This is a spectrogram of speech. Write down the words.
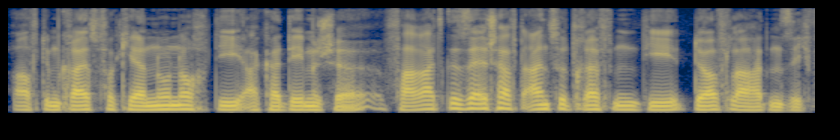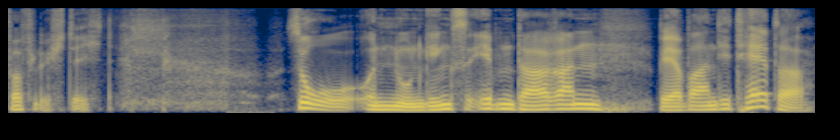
auf dem Kreisverkehr nur noch die akademische Fahrradgesellschaft anzutreffen. Die Dörfler hatten sich verflüchtigt. So, und nun ging es eben daran, wer waren die Täter?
